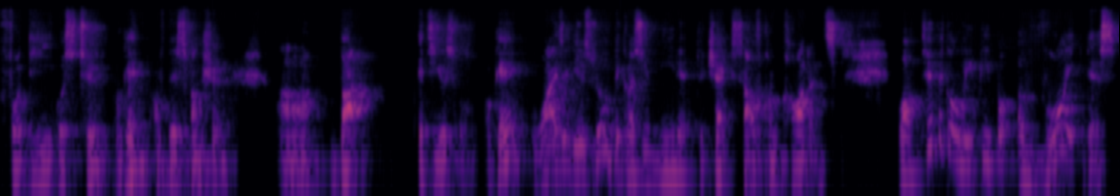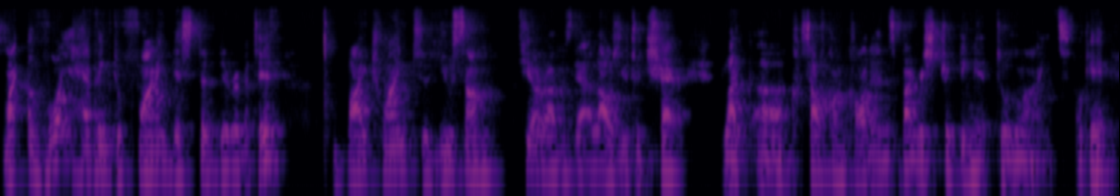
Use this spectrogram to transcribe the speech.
for d equals 2, okay, of this function. Uh, but it's useful, okay? Why is it useful? Because you need it to check self-concordance. Well, typically people avoid this, right? Avoid having to find this third derivative by trying to use some theorems that allows you to check like uh, self concordance by restricting it to lines. Okay,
